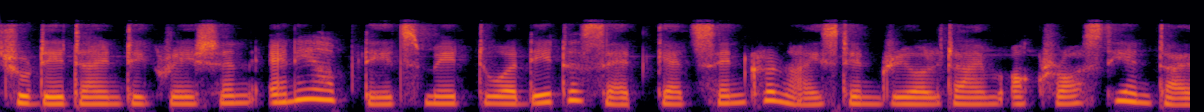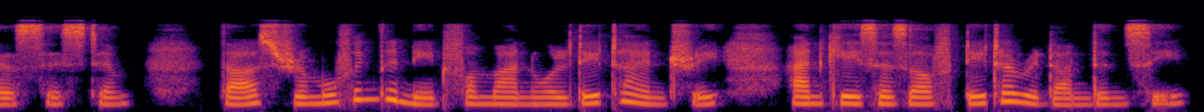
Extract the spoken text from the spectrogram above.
Through data integration, any updates made to a dataset get synchronized in real time across the entire system, thus removing the need for manual data entry and cases of data redundancy.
